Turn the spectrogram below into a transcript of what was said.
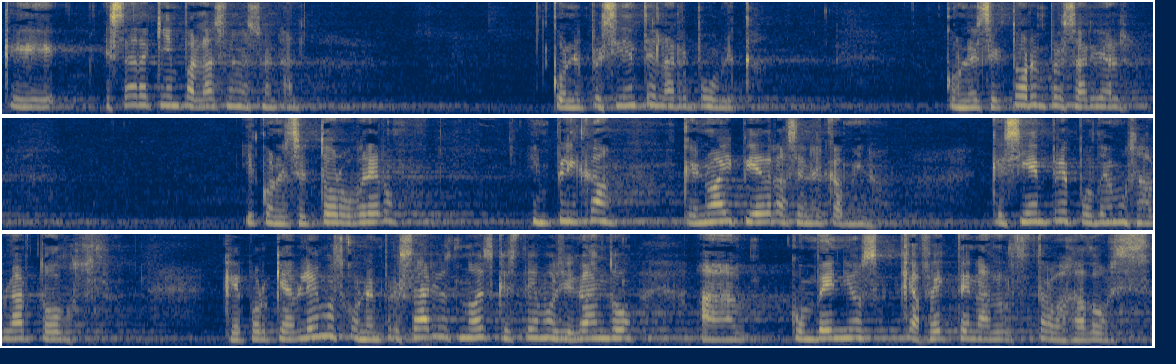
que estar aquí en Palacio Nacional con el presidente de la República, con el sector empresarial y con el sector obrero, implica que no hay piedras en el camino, que siempre podemos hablar todos, que porque hablemos con empresarios no es que estemos llegando a convenios que afecten a los trabajadores,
